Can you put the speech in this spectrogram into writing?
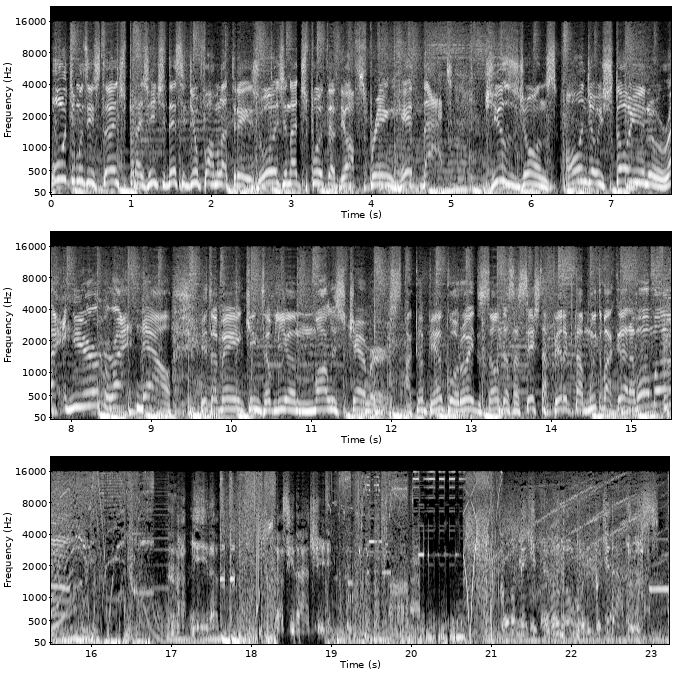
últimos instantes pra gente decidir o Fórmula 3. Hoje na disputa The Offspring Hit That. Jesus Jones, onde eu estou indo, right here, right now. E também Kings of Leon, Molly Chambers. A campeã coroa edição dessa sexta-feira que tá muito bacana. Vamos! Na da cidade. Conectando o banco de dados.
